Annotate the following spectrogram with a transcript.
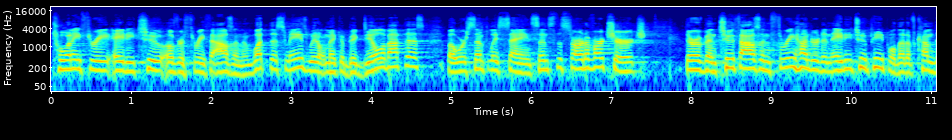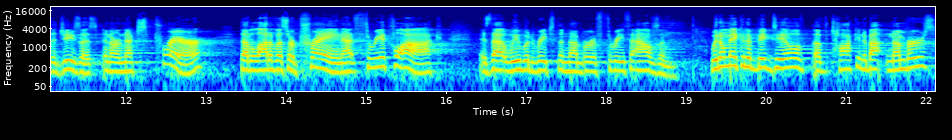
2382 over 3000. And what this means, we don't make a big deal about this, but we're simply saying since the start of our church, there have been 2,382 people that have come to Jesus. In our next prayer, that a lot of us are praying at 3 o'clock, is that we would reach the number of 3,000. We don't make it a big deal of, of, talking about numbers,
